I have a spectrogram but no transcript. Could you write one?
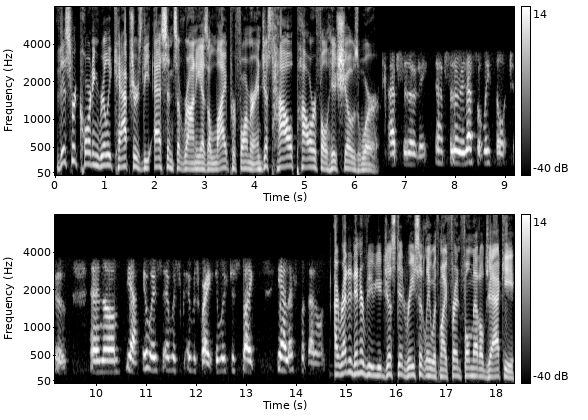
this recording really captures the essence of Ronnie as a live performer and just how powerful his shows were. Absolutely, absolutely. That's what we thought too. And um, yeah, it was it was it was great. It was just like yeah, let's put that on. I read an interview you just did recently with my friend Full Metal Jackie,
